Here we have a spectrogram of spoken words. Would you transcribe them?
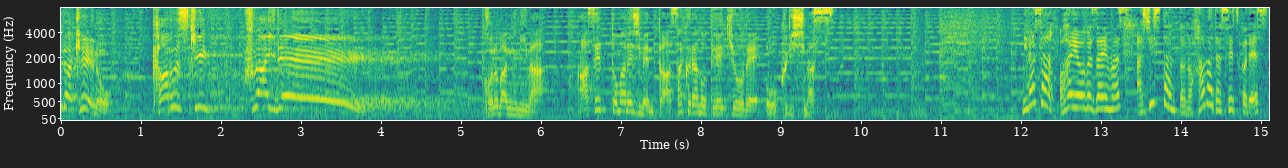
倉慶の株式フライデー。この番組はアセットマネジメント朝倉の提供でお送りします。皆さんおはようございますアシスタントの浜田節子です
